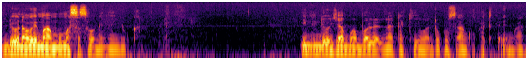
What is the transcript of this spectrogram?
ndio nawe maamuma sasa unanyanyuka hili ndio jambo ambalo linatakiwa ndugu zangu katika imani.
